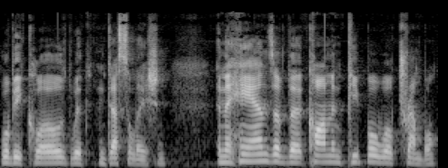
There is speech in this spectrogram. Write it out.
will be clothed with desolation, and the hands of the common people will tremble.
